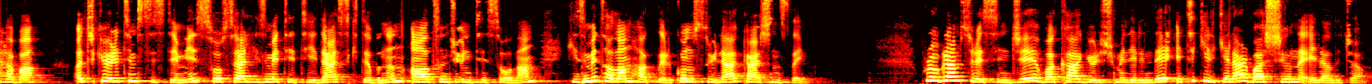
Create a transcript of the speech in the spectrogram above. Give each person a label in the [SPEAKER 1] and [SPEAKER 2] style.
[SPEAKER 1] Merhaba. Açık Öğretim Sistemi Sosyal Hizmet Etiği ders kitabının 6. ünitesi olan Hizmet Alan Hakları konusuyla karşınızdayım. Program süresince vaka görüşmelerinde etik ilkeler başlığını ele alacağım.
